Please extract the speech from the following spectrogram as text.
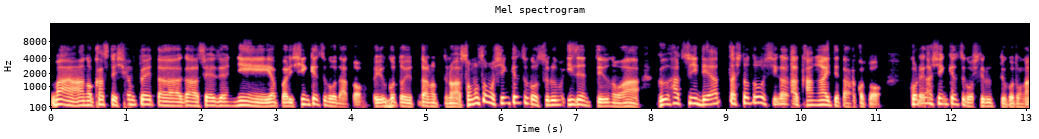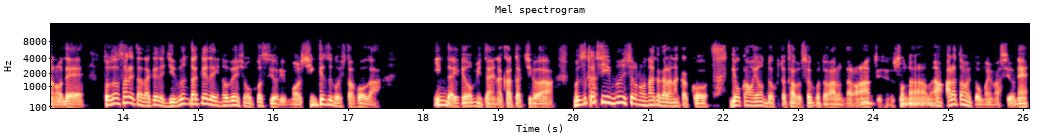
まあ、あの、かつてシュンペーターが生前に、やっぱり新結合だということを言ったのっていうのは、そもそも新結合する以前っていうのは、偶発に出会った人同士が考えてたこと。これが新結合してるっていうことなので、閉ざされただけで自分だけでイノベーションを起こすよりも、新結合した方がいいんだよ、みたいな形は、難しい文章の中からなんかこう、行間を読んでおくと多分そういうことがあるんだろうなっていう、そんな、改めて思いますよね。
